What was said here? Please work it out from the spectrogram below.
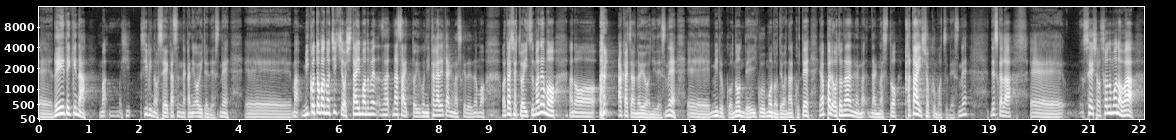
え、霊的なま、日々の生活の中においてですね、えー、ま御言葉の父を慕い求めなさいというふうに書かれてありますけれども私たちはいつまでもあの 赤ちゃんのようにですね、えー、ミルクを飲んでいくものではなくてやっぱり大人になりますと硬い食物ですね。ですから、えー聖書そのものは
